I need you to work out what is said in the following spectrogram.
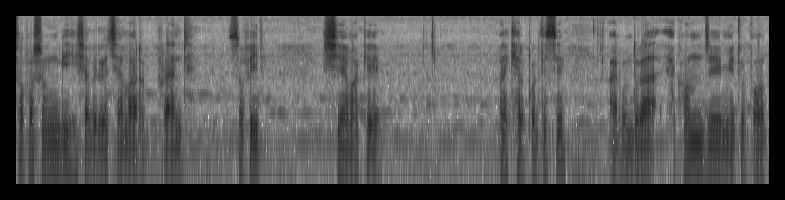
সফরসঙ্গী হিসাবে রয়েছে আমার ফ্রেন্ড সফির। সে আমাকে মানে খেয়াল করতেছে। আর বন্ধুরা, এখন যে মেট্রো পথ,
